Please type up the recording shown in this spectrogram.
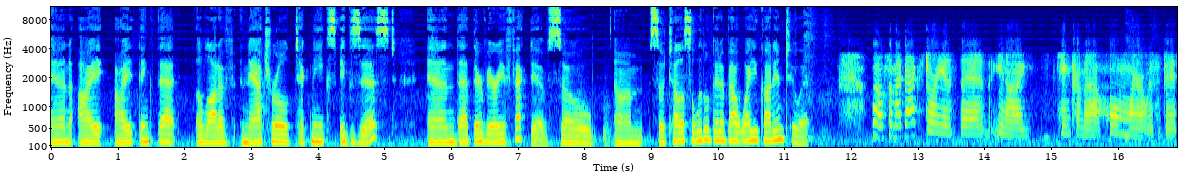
And I I think that a lot of natural techniques exist and that they're very effective. So, um, so tell us a little bit about why you got into it. Well, so my backstory is that you know I came from a home where it was a bit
